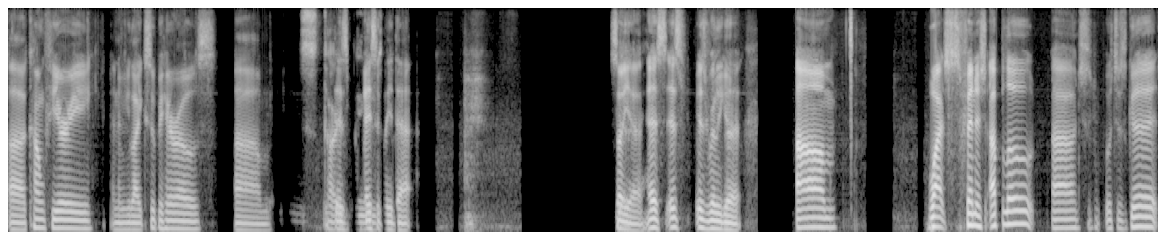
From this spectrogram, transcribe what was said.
uh Kung Fury and if you like superheroes, um These type is things. basically that. So yeah, it's it's it's really good. Um watch finish upload uh which- which is good.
